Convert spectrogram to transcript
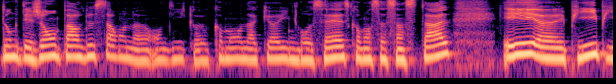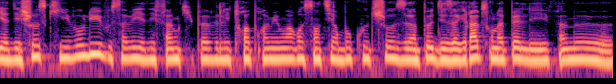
Donc, déjà, on parle de ça. On, dit comment on accueille une grossesse, comment ça s'installe. Et, puis, puis, il y a des choses qui évoluent. Vous savez, il y a des femmes qui peuvent, les trois premiers mois, ressentir beaucoup de choses un peu désagréables, ce qu'on appelle les fameux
